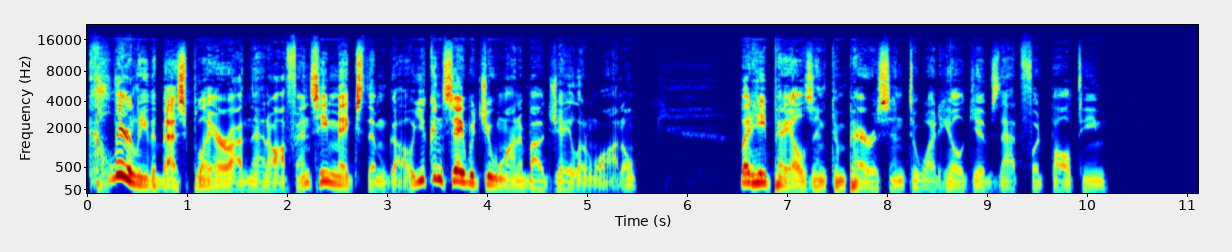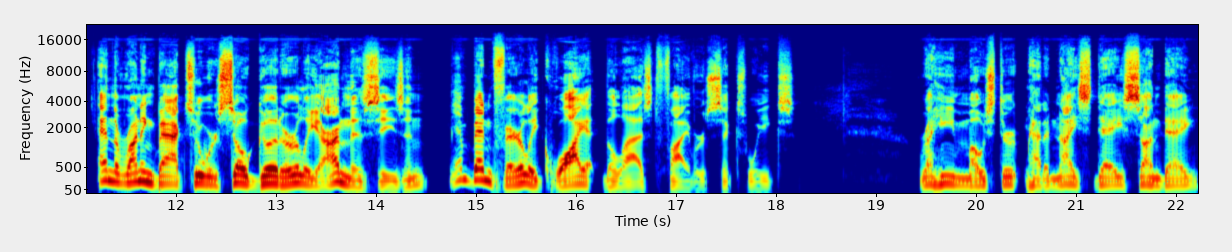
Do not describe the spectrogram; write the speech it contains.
clearly the best player on that offense. He makes them go. You can say what you want about Jaylen Waddle but he pales in comparison to what Hill gives that football team. And the running backs who were so good early on this season have been fairly quiet the last five or six weeks. Raheem Mostert had a nice day Sunday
